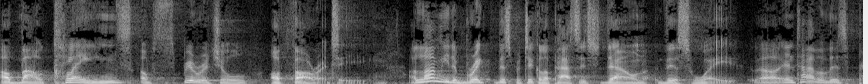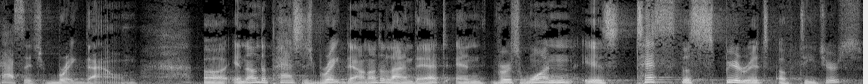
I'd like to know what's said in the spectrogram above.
about claims of spiritual authority. Allow me to break this particular passage down this way. Uh, entitle this passage Breakdown. Uh, and under passage breakdown, underline that. And verse 1 is test the spirit of teachers.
